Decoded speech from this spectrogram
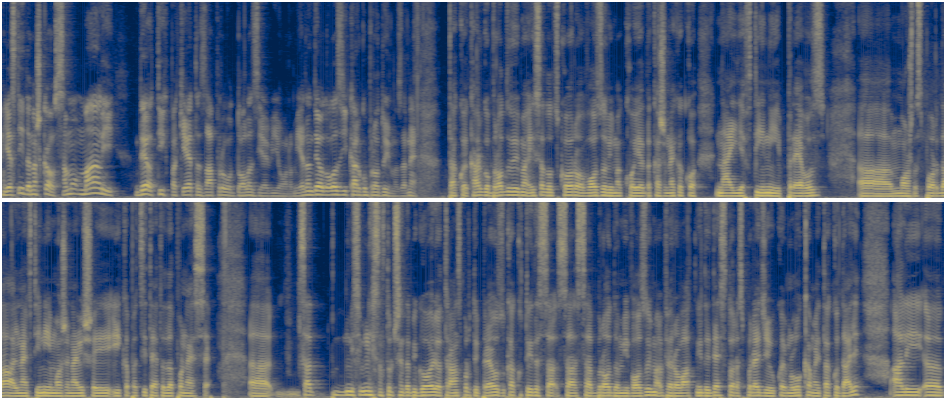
jeste i da, naš kao, samo mali deo tih paketa zapravo dolazi avionom. Jedan deo dolazi i kargo brodovima, zar ne? Tako je, kargo brodovima i sad od skoro vozovima koji je, da kažem, nekako najjeftiniji prevoz, uh, možda sport da, ali najjeftiniji može najviše i, i kapaciteta da ponese. Uh, sad, mislim, nisam stručnjak da bi govorio o transportu i prevozu, kako to ide sa, sa, sa brodom i vozovima, verovatno ide gde se to raspoređaju, u kojim lukama i tako dalje, ali uh,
